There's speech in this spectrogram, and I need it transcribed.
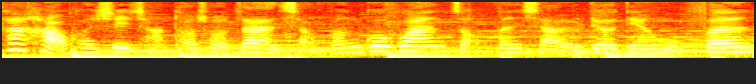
看好会是一场投手战，小分过关，总分小于六点五分。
